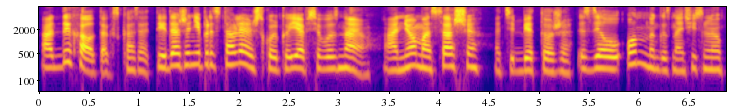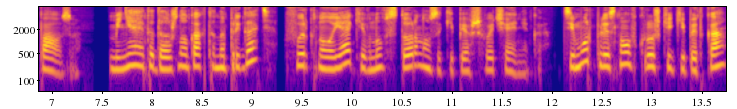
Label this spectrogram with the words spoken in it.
Отдыхал, так сказать. Ты даже не представляешь, сколько я всего знаю. О нем, о Саше, о тебе тоже. Сделал он многозначительную паузу. «Меня это должно как-то напрягать?» — фыркнула я, кивнув в сторону закипевшего чайника. Тимур плеснул в кружки кипятка,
